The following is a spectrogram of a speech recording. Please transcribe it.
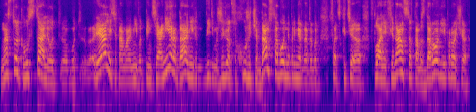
настолько устали от э, вот, реальности, там, они вот пенсионеры, да, они, видимо, живется хуже, чем нам с тобой, например, даже вот, сказать, э, в плане финансов, там, здоровья и прочего.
